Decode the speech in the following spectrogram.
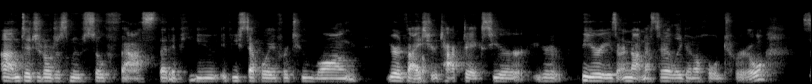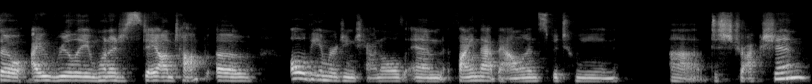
Um, digital just moves so fast that if you if you step away for too long, your advice, your tactics, your your theories are not necessarily going to hold true. So I really want to just stay on top of all the emerging channels and find that balance between uh, distraction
